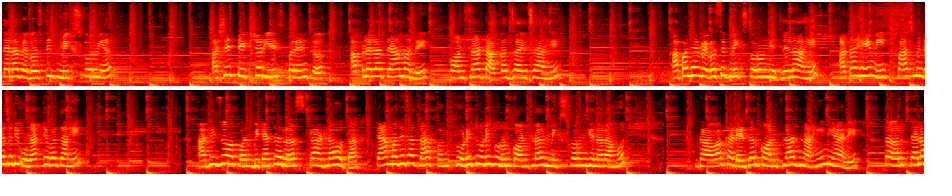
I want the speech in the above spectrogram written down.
त्याला व्यवस्थित मिक्स करूयात. असे टेक्स्चर येसपर्यंत आपल्याला त्यामध्ये कॉर्नफ्लॉर टाकत जायचं आहे. आपण हे व्यवस्थित मिक्स करून घेतलेलं आहे. आता हे मी पाच मिनिटासाठी उन्हात ठेवत आहे. आधी जो आपण बिटाचा रस काढला होता त्यामध्येच आता आपण थोडे थोडे करून कॉर्नफ्लॉर मिक्स करून घेणार आहोत. गावाकडे जर कॉर्नफ्लॉर नाही मिळाले तर त्याला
